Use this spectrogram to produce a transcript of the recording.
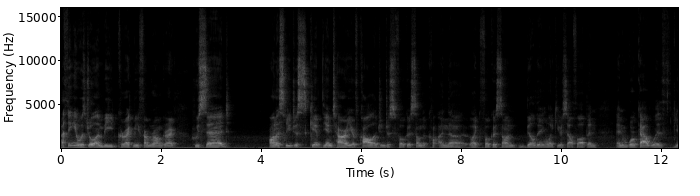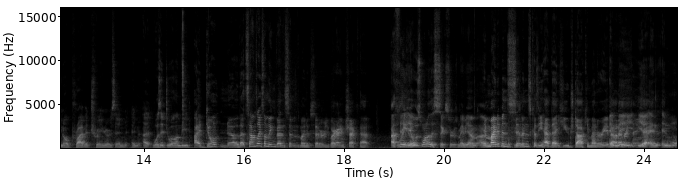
I think it was Joel Embiid. Correct me if I'm wrong, Greg, who said, honestly, just skip the entire year of college and just focus on the and the like focus on building like yourself up and and work out with you know private trainers and and uh, was it Joel Embiid? I don't know. That sounds like something Ben Simmons might have said already, but I can check that. I think it was one of the Sixers. Maybe I'm. I'm it might have been confusing. Simmons because he had that huge documentary about and they, everything. Yeah, and, and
